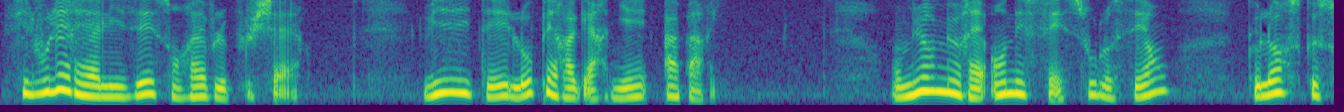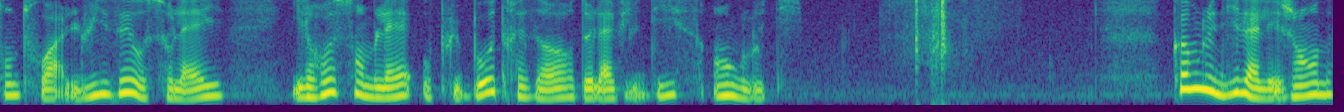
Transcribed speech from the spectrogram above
s'il voulait réaliser son rêve le plus cher, visiter l'Opéra Garnier à Paris. On murmurait en effet sous l'océan que lorsque son toit luisait au soleil, il ressemblait au plus beau trésor de la ville d'Is engloutie. Comme le dit la légende,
